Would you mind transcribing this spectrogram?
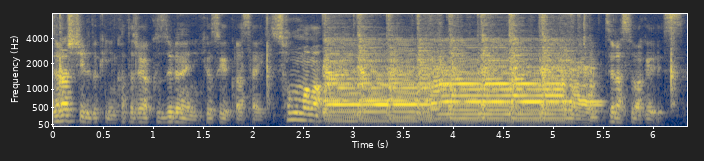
ずらしているときに形が崩れないように気をつけてください。そのままずらすわけです。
